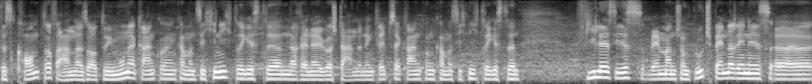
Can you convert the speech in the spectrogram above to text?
Das kommt darauf an. Also Autoimmunerkrankungen kann man sich nicht registrieren, nach einer überstandenen Krebserkrankung kann man sich nicht registrieren. Vieles ist, wenn man schon Blutspenderin ist, äh,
